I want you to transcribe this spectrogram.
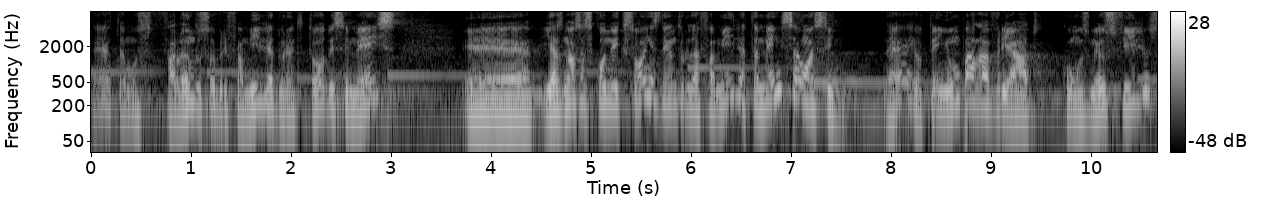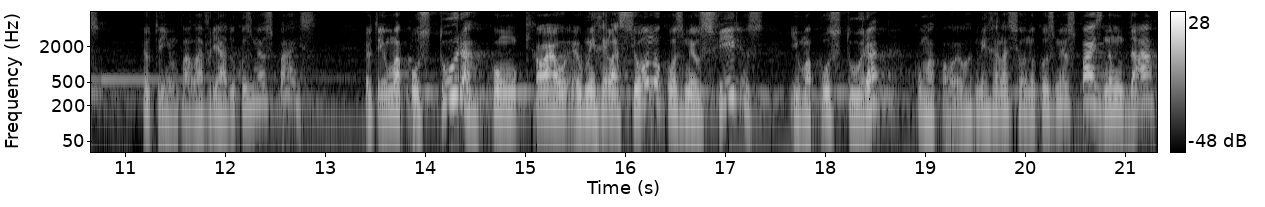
né? Estamos falando sobre família durante todo esse mês. É, e as nossas conexões dentro da família também são assim, né? Eu tenho um palavreado com os meus filhos, eu tenho um palavreado com os meus pais. Eu tenho uma postura com a qual eu me relaciono com os meus filhos e uma postura com a qual eu me relaciono com os meus pais. Não dá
